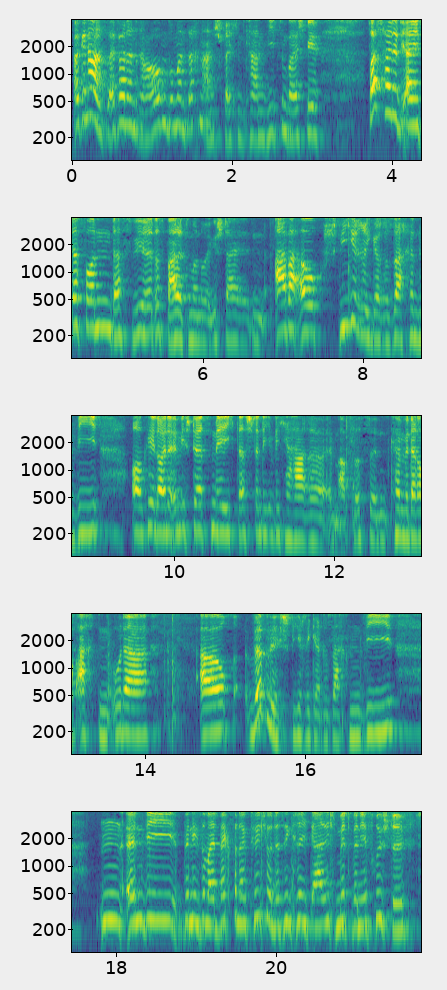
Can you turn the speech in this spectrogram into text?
Aber genau, es ist einfach ein Raum, wo man Sachen ansprechen kann, wie zum Beispiel, was haltet ihr eigentlich davon, dass wir das Badezimmer neu gestalten? Aber auch schwierigere Sachen wie, okay Leute, irgendwie stört's mich, dass ständig irgendwelche Haare im Abfluss sind. Können wir darauf achten? Oder auch wirklich schwierigere Sachen wie, hm, irgendwie bin ich so weit weg von der Küche und deswegen kriege ich gar nicht mit, wenn ihr frühstückt.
